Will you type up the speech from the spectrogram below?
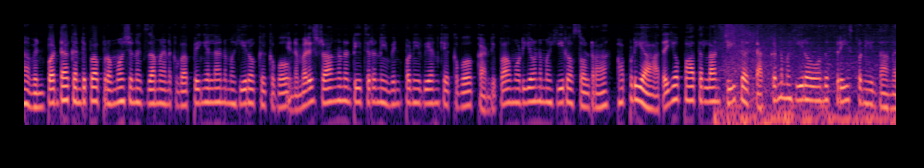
நான் வின் பண்ணிட்டா கண்டிப்பா ப்ரொமோஷன் எக்ஸாம் எனக்கு வைப்பீங்கலாம் நம்ம ஹீரோ கேட்கவோ? இந்த மாதிரி ஸ்ட்ராங்கான டீச்சரை நீ வின் பண்ணிருவியான்னு கேட்கவோ? கண்டிப்பா முடியும் நம்ம ஹீரோ சொல்றான். அப்படியா? அதையோ பார்த்துடலாம் டீச்சர் டக்கு நம்ம ஹீரோ வந்து ஃப்ரீஸ் பண்ணியிருந்தாங்க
